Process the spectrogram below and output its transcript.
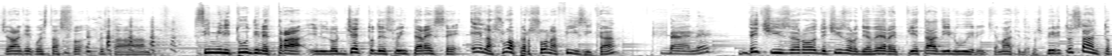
c'era anche questa, so- questa similitudine tra l'oggetto del suo interesse e la sua persona fisica. Bene. decisero, decisero di avere pietà di lui, richiamati dallo Spirito Santo,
